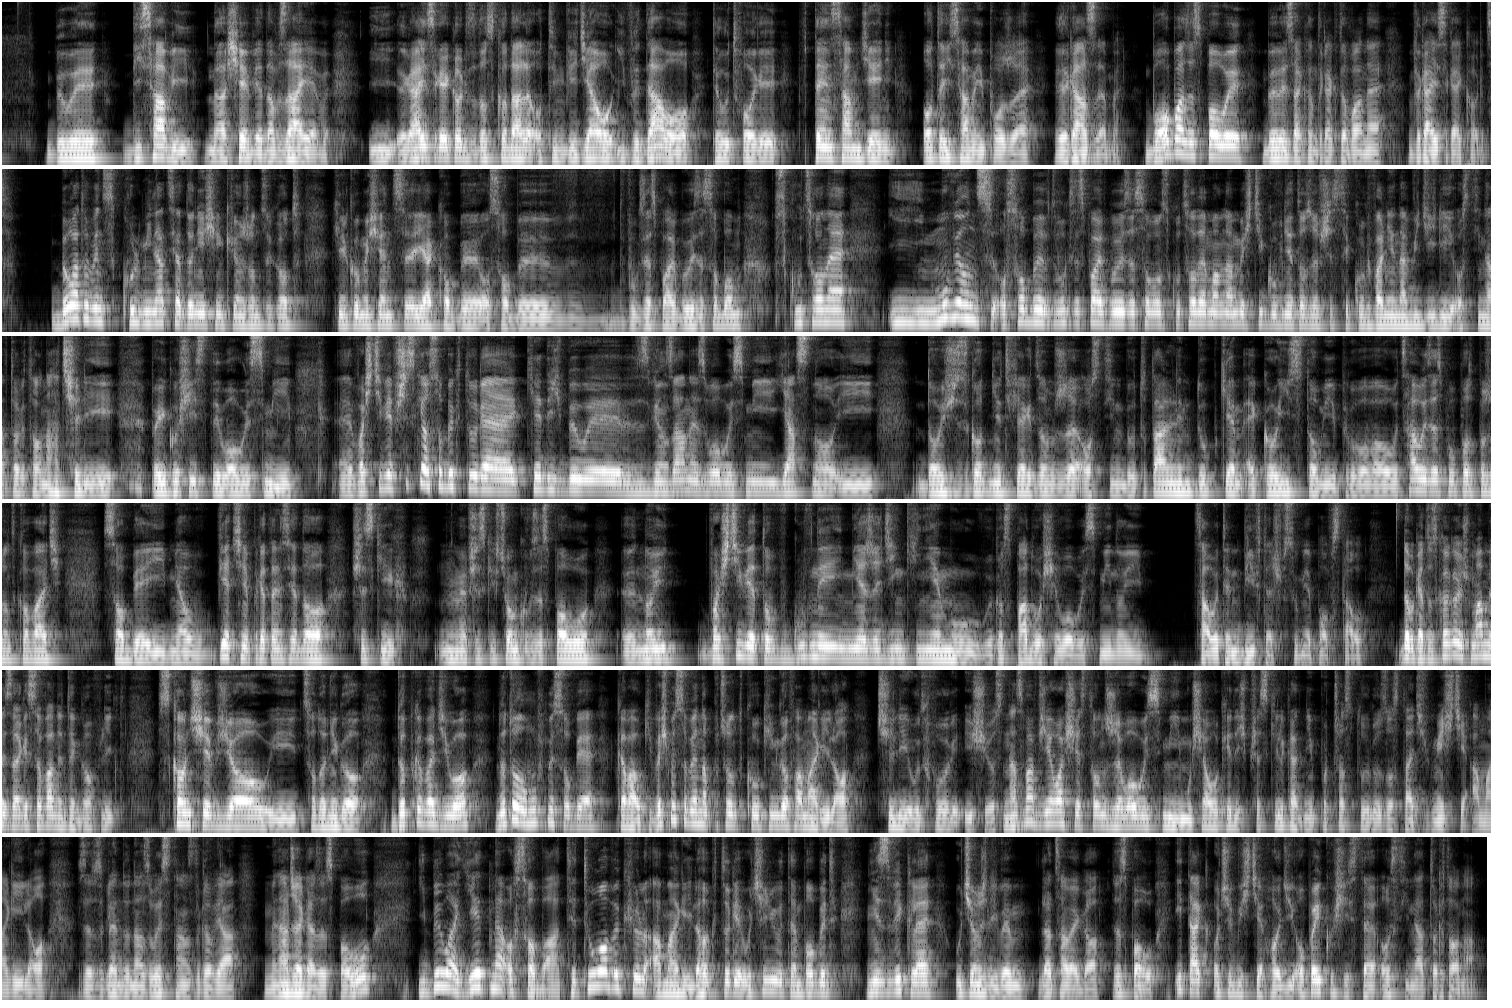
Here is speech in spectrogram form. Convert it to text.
były disami na siebie nawzajem. I Rise Records doskonale o tym wiedziało i wydało te utwory w ten sam dzień, o tej samej porze razem. Bo oba zespoły były zakontraktowane w Rise Records. Była to więc kulminacja doniesień książących od kilku miesięcy, jakoby osoby w dwóch zespołach były ze sobą skłócone. I mówiąc, osoby w dwóch zespołach były ze sobą skłócone, mam na myśli głównie to, że wszyscy kurwa nienawidzili Ostina Tortona, czyli perkusisty Woły Me. E, właściwie wszystkie osoby, które kiedyś były związane z Woły Me jasno i dość zgodnie twierdzą, że Austin był totalnym dupkiem, egoistą i próbował cały zespół podporządkować sobie i miał wiecznie pretensje do wszystkich, mm, wszystkich członków zespołu. Y, no i właściwie to w głównej mierze dzięki niemu rozpadło się Wołys Me, no i cały ten beef też w sumie powstał. Dobra, to skoro już mamy zarysowany ten konflikt, skąd się wziął i co do niego doprowadziło, no to omówmy sobie kawałki. Weźmy sobie na początku King of Amarillo, czyli utwór Issues. Nazwa wzięła się stąd, że Wołys Me musiało kiedyś przez kilka dni podczas turu zostać w mieście Amarillo ze względu na zły stan zdrowia menadżera zespołu i była jedna osoba, tytułowy król Amarillo, który uczynił ten pobyt niezwykle uciążliwym dla całego zespołu. I tak oczywiście chodzi o perkusistę Austina Tortona.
